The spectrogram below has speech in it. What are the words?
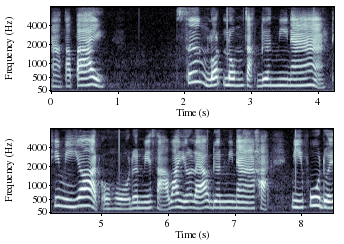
อ่า ต่อไป ซึ่งลดลงจากเดือนมีนาที่มียอด โอ้โห เดือนเมษาว่าเยอะแล้ว เดือนมีนาค่ะ มีผู้โดย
